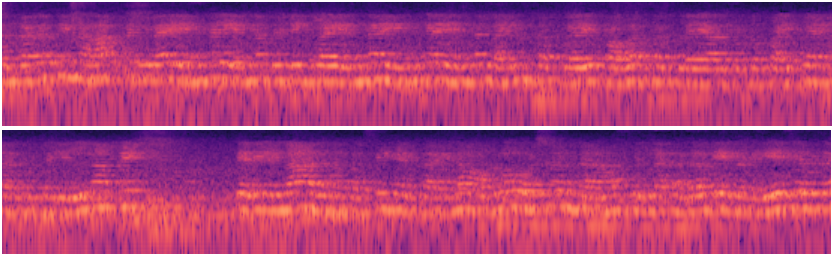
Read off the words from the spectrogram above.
அந்த என்ன பில்டிங்ல என்ன என்ன சப்ளை பவர் சப்ளையா இருக்கட்டும் பைப் லைனா இருக்கட்டும் எல்லாமே தெரியும்னா அது நம்ம சீனியர் தான். ஏன்னா அவ்வளோ வருஷம் இந்த ஹாஸ்பிட்டல் அதாவது என்னோட ஏஜை விட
